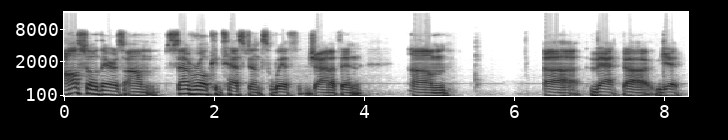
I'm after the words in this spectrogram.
also, there's um, several contestants with Jonathan um, uh, that uh, get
